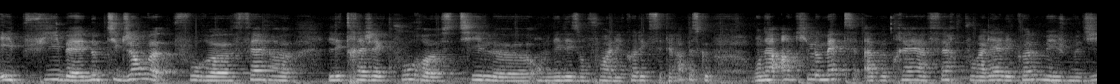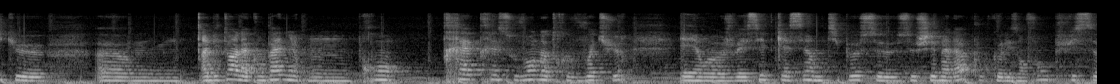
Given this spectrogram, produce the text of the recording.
et puis ben, nos petites jambes pour euh, faire euh, les trajets courts, euh, style emmener les enfants à l'école, etc. Parce qu'on a un kilomètre à peu près à faire pour aller à l'école, mais je me dis que habitant à la campagne, on prend très très souvent notre voiture. Et je vais essayer de casser un petit peu ce, ce schéma-là pour que les enfants puissent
